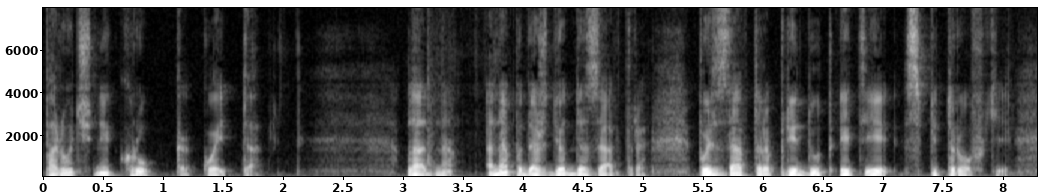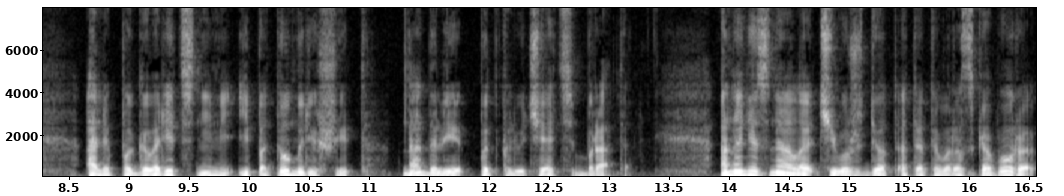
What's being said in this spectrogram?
Порочный круг какой-то. Ладно, она подождет до завтра. Пусть завтра придут эти с Петровки. Аля поговорит с ними и потом решит, надо ли подключать брата. Она не знала, чего ждет от этого разговора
